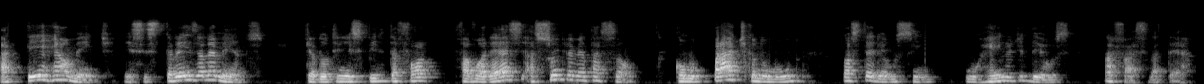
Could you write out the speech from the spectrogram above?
a ter realmente esses três elementos que a doutrina espírita favorece a sua implementação como prática no mundo, nós teremos sim o reino de Deus na face da terra.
